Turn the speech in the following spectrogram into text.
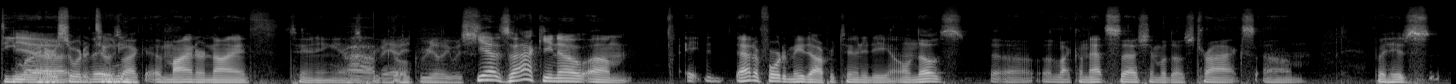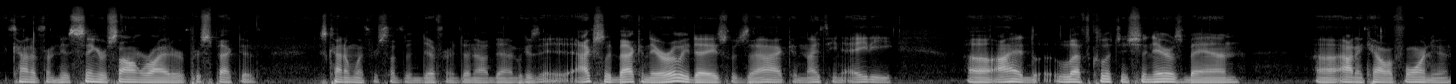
D minor sort of it tuning. was like a minor ninth tuning. Yeah, it ah, man, cool. it really was. Yeah, Zach, you know, um, it, that afforded me the opportunity on those, uh, like on that session with those tracks, um, but his kind of from his singer songwriter perspective, just kind of went for something different than I'd done because it, actually back in the early days with Zach in 1980, uh, I had left Clifton Chenier's band uh, out in California.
